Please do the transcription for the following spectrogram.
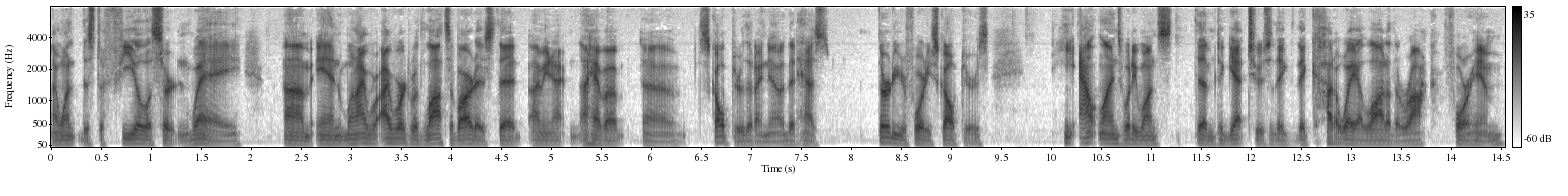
I want this to feel a certain way. Um, and when I, I worked with lots of artists that, I mean, I, I have a, a sculptor that I know that has 30 or 40 sculptors he outlines what he wants them to get to. So they, they cut away a lot of the rock for him.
